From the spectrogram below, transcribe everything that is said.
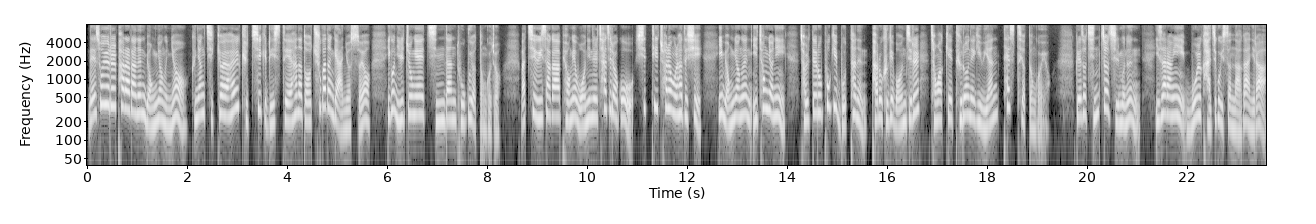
내 소유를 팔아라는 명령은요, 그냥 지켜야 할 규칙 리스트에 하나 더 추가된 게 아니었어요. 이건 일종의 진단 도구였던 거죠. 마치 의사가 병의 원인을 찾으려고 CT 촬영을 하듯이 이 명령은 이 청년이 절대로 포기 못하는 바로 그게 뭔지를 정확히 드러내기 위한 테스트였던 거예요. 그래서 진짜 질문은 이 사람이 뭘 가지고 있었나가 아니라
